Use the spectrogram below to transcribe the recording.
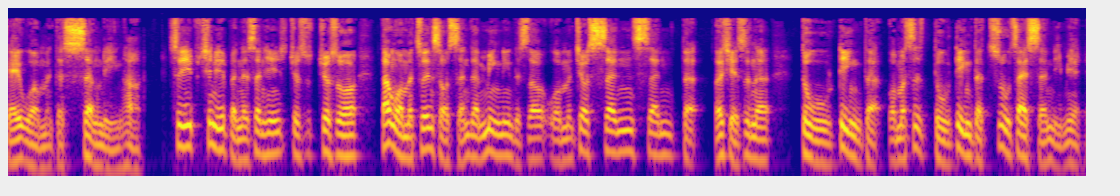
给我们的圣灵。哈，至于心理本的圣经，就是就说，当我们遵守神的命令的时候，我们就深深的，而且是呢。笃定的，我们是笃定的住在神里面，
